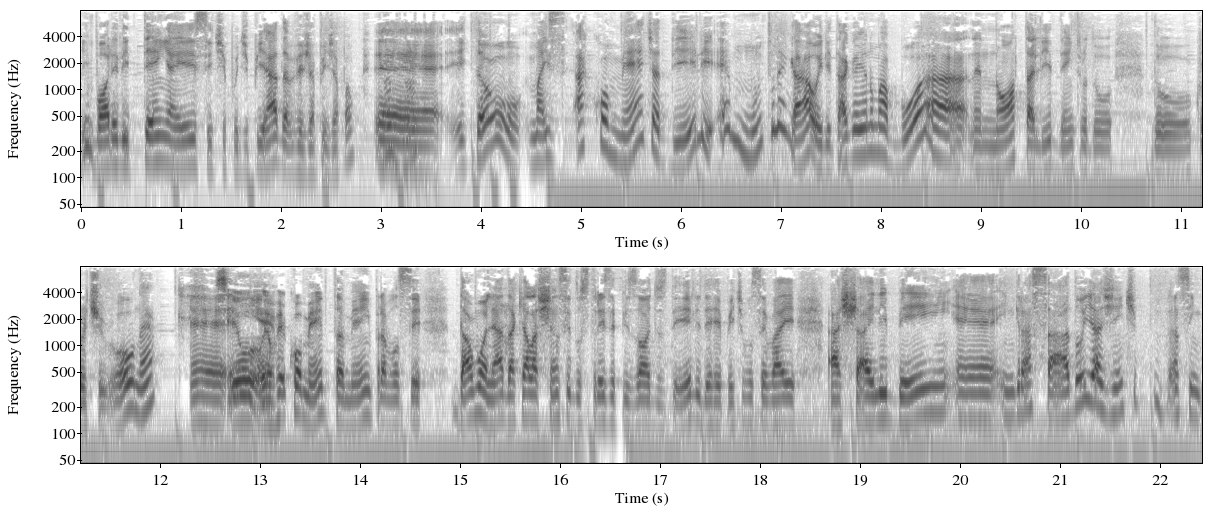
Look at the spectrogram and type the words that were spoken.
embora ele tenha esse tipo de piada, veja em Japão. É, uhum. Então, mas a comédia dele é muito legal. Ele tá ganhando uma boa né, nota ali dentro do, do Crunchyroll, né? É, Sim, eu, é. eu recomendo também para você dar uma olhada, aquela chance dos três episódios dele. De repente você vai achar ele bem é, engraçado e a gente, assim,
